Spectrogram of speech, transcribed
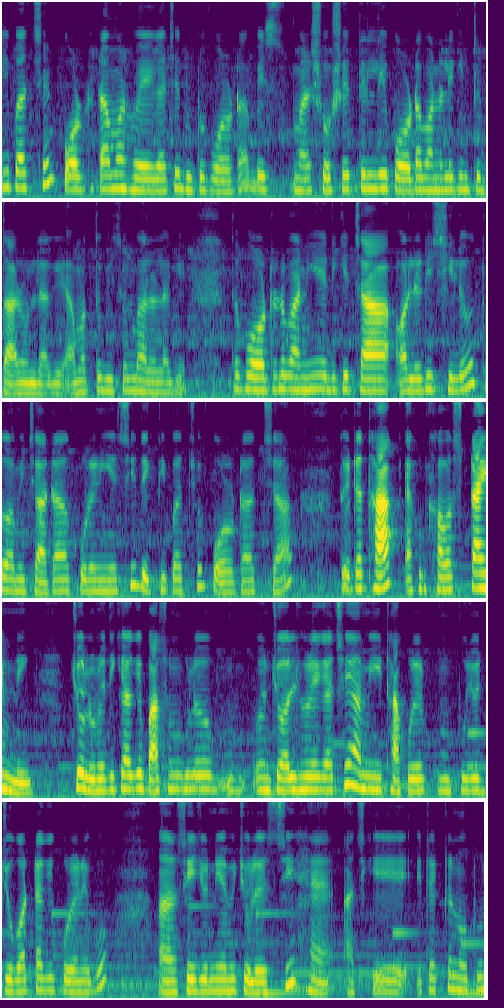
দেখতেই পাচ্ছেন, পরোটাটা আমার হয়ে গেছে, দুটো পরোটা। বেশ মানে সর্ষের তেল দিয়ে পরোটা বানালে কিন্তু দারুণ লাগে, আমার তো ভীষণ ভালো লাগে। তো পরোটাটা বানিয়ে এদিকে চা অলরেডি ছিল, তো আমি চাটা করে নিয়েছি, দেখতেই পাচ্ছ পরোটা, চা। তো এটা থাক, এখন খাওয়ার টাইম নেই। চলুন, এদিকে আগে বাসনগুলো জল ঝরে গেছে, আমি ঠাকুরের পুজোর জোগাড়টা আগে করে নেব। সেই জন্যই আমি চলে এসেছি। হ্যাঁ আজকে এটা একটা নতুন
